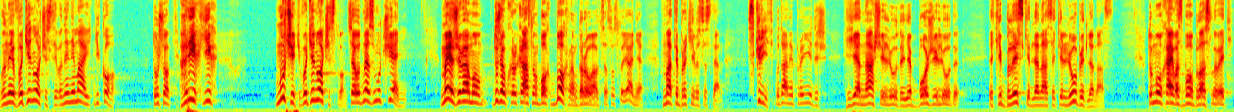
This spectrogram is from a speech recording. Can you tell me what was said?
Вони в одиночестві, вони не мають нікого. Тому що гріх їх мучить в одиночеством. Це одне з мучень. Ми живемо дуже в прекрасному Бог. Бог нам дарував це состояння мати братів і сестер. Скрізь, куди не приїдеш, є наші люди, є Божі люди, які близькі для нас, які люблять для нас. Тому хай вас Бог благословить,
